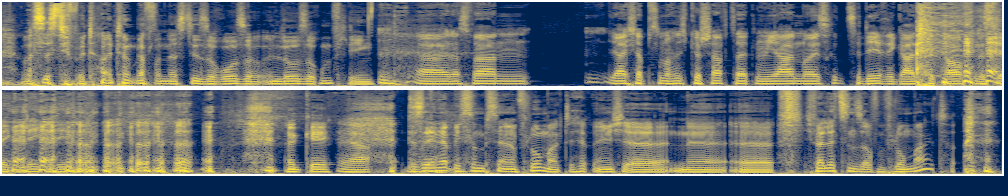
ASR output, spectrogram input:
Was ist die Bedeutung davon, dass die so lose, lose rumfliegen? Äh, das waren, ja, ich habe es noch nicht geschafft, seit einem Jahr ein neues CD-Regal zu kaufen, deswegen liegen die da. Okay. Ja. Das erinnert mich so ein bisschen an den Flohmarkt. Ich habe nämlich äh, eine, äh, ich war letztens auf dem Flohmarkt.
